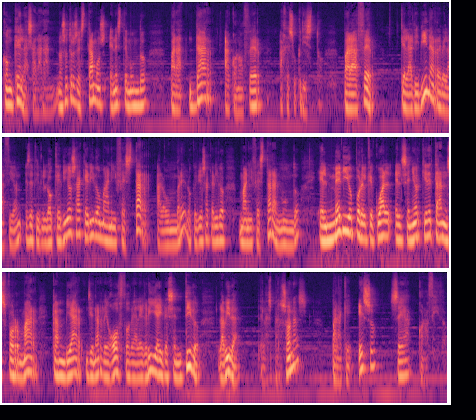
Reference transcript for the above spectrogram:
¿con qué la salarán? Nosotros estamos en este mundo para dar a conocer a Jesucristo, para hacer que la divina revelación, es decir, lo que Dios ha querido manifestar al hombre, lo que Dios ha querido manifestar al mundo, el medio por el que cual el Señor quiere transformar, cambiar, llenar de gozo, de alegría y de sentido la vida de las personas, para que eso sea conocido.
